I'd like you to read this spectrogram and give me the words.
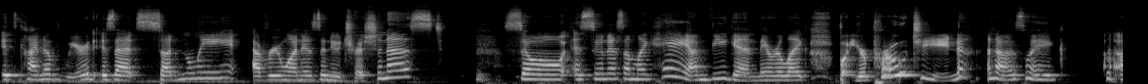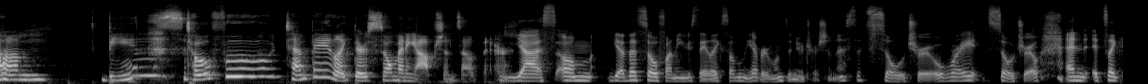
it's kind of weird, is that suddenly everyone is a nutritionist. So as soon as I'm like, hey, I'm vegan, they were like, but you're protein. And I was like, um, beans, tofu, tempeh, like there's so many options out there. Yes. Um. Yeah, that's so funny. You say like suddenly everyone's a nutritionist. It's so true, right? It's so true. And it's like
